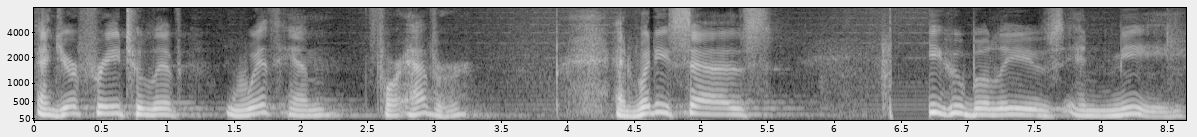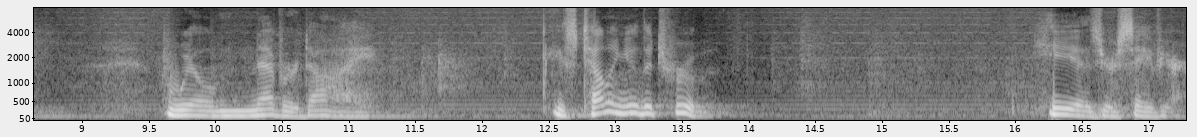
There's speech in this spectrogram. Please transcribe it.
and you're free to live with Him forever. And when He says, He who believes in me will never die, He's telling you the truth. He is your Savior.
